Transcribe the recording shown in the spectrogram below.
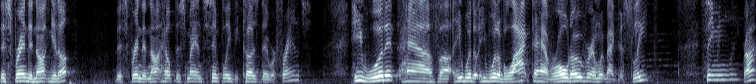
This friend did not get up. This friend did not help this man simply because they were friends. He wouldn't have, uh, he, would, he would have liked to have rolled over and went back to sleep, seemingly, right?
